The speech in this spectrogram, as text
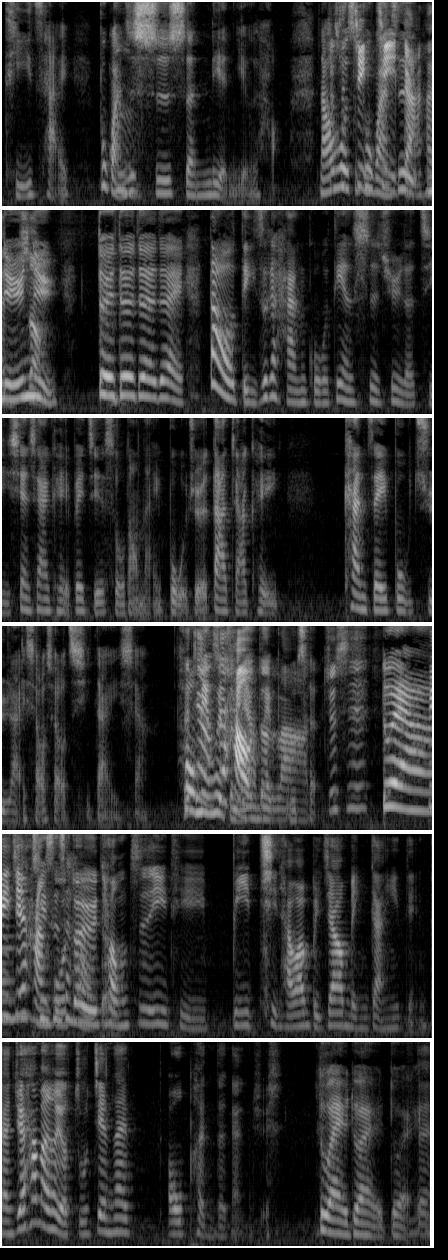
题材，不管是师生恋也好，嗯、然后或是不管是女女，对对对对，到底这个韩国电视剧的极限现在可以被接受到哪一步？我觉得大家可以看这一部剧来小小期待一下，后面会怎么样被铺陈？就是对啊，毕竟韩国对于同志议题比起台湾比较敏感一点，感觉他们有逐渐在 open 的感觉。对对对对，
